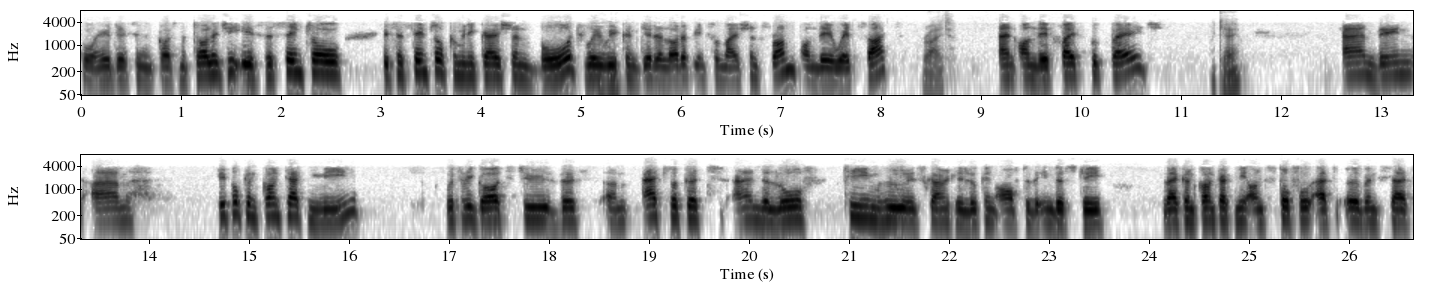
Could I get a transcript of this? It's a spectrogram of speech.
for Hairdressing and Cosmetology is the central it's a central communication board where we can get a lot of information from on their website. Right. And on their Facebook page. Okay. And then um, people can contact me with regards to this um, advocate and the law team who is currently looking after the industry. They can contact me on stoffel at urbansass.co.za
